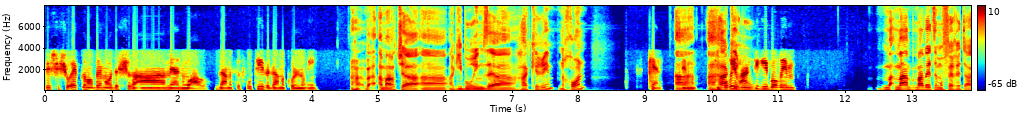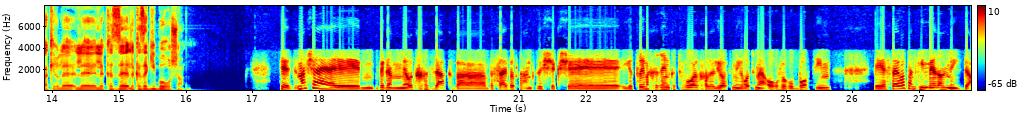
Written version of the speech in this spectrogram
וששואב גם הרבה מאוד השראה מהנואר, גם הספרותי וגם הקולנועי. אמרת שהגיבורים זה ההאקרים, נכון? כן, הם גיבורים, אנטי גיבורים. מה, מה בעצם הופך את האקר לכזה, לכזה גיבור שם? תראה, מה ש... וגם מאוד חזק בסייבר פאנק זה שכשיוצרים אחרים כתבו על חלליות מהירות מהאור ורובוטים, אה, הסייבר פאנק הימר על מידע.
